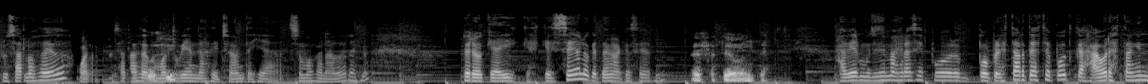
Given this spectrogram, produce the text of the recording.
cruzar los dedos. Bueno, cruzar los dedos, pues como sí. tú bien has dicho antes, ya somos ganadores, ¿no? Pero que ahí, que, que sea lo que tenga que ser, ¿no? Efectivamente. Javier, muchísimas gracias por, por, prestarte a este podcast. Ahora están en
